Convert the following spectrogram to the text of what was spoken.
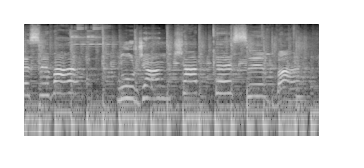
şapkası var. Nurcan şapkası var.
